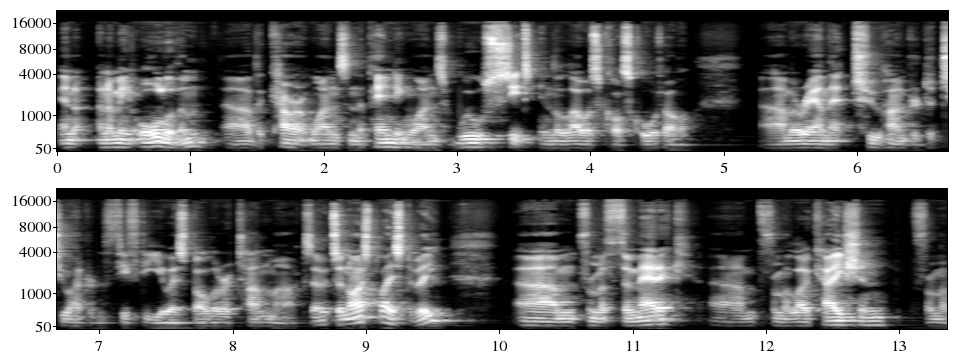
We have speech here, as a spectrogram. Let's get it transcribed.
and, and I mean all of them, uh, the current ones and the pending ones will sit in the lowest cost quartile, um, around that two hundred to two hundred and fifty US dollar a ton mark. So it's a nice place to be. Um, from a thematic, um, from a location, from a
